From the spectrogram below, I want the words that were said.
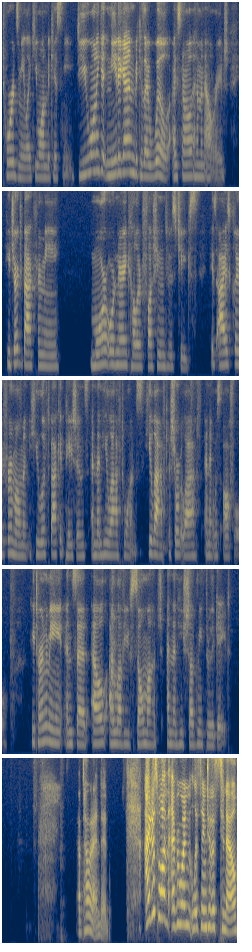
towards me like he wanted to kiss me. Do you want to get neat again? Because I will. I snarled at him in outrage. He jerked back from me, more ordinary color flushing into his cheeks. His eyes cleared for a moment. He looked back at Patience and then he laughed once. He laughed, a short laugh, and it was awful. He turned to me and said, El, I love you so much. And then he shoved me through the gate. That's how it ended. I just want everyone listening to this to know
